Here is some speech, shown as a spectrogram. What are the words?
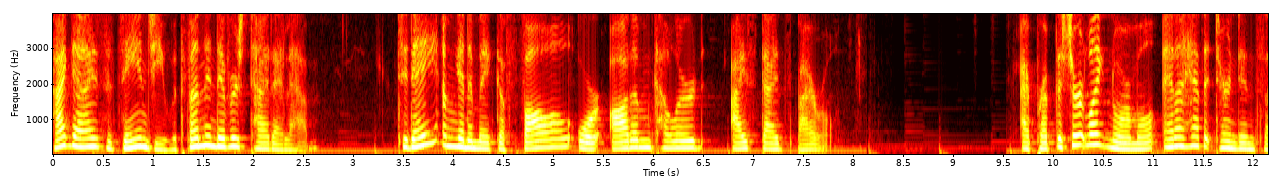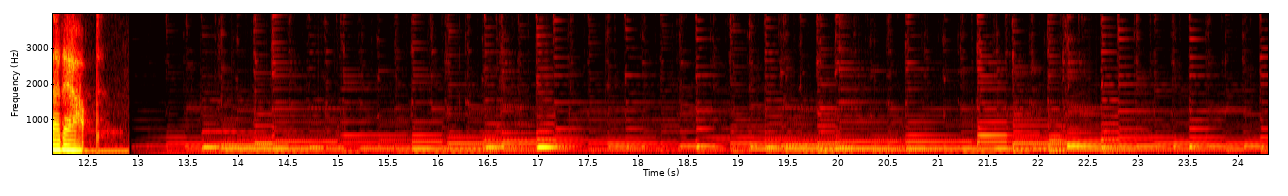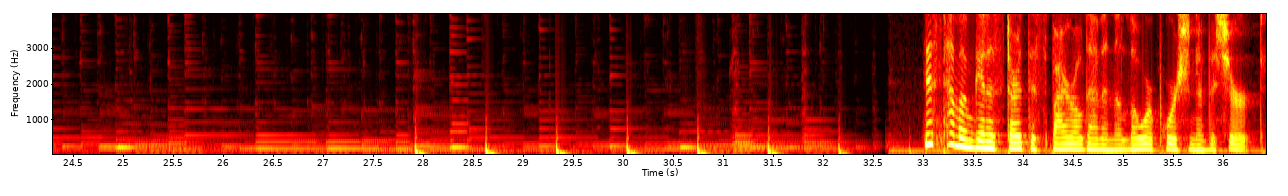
Hi guys, it's Angie with Fun Endeavors Tie-Dye Lab. Today I'm going to make a fall or autumn colored ice dyed spiral. I prep the shirt like normal and I have it turned inside out. This time I'm going to start the spiral down in the lower portion of the shirt.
